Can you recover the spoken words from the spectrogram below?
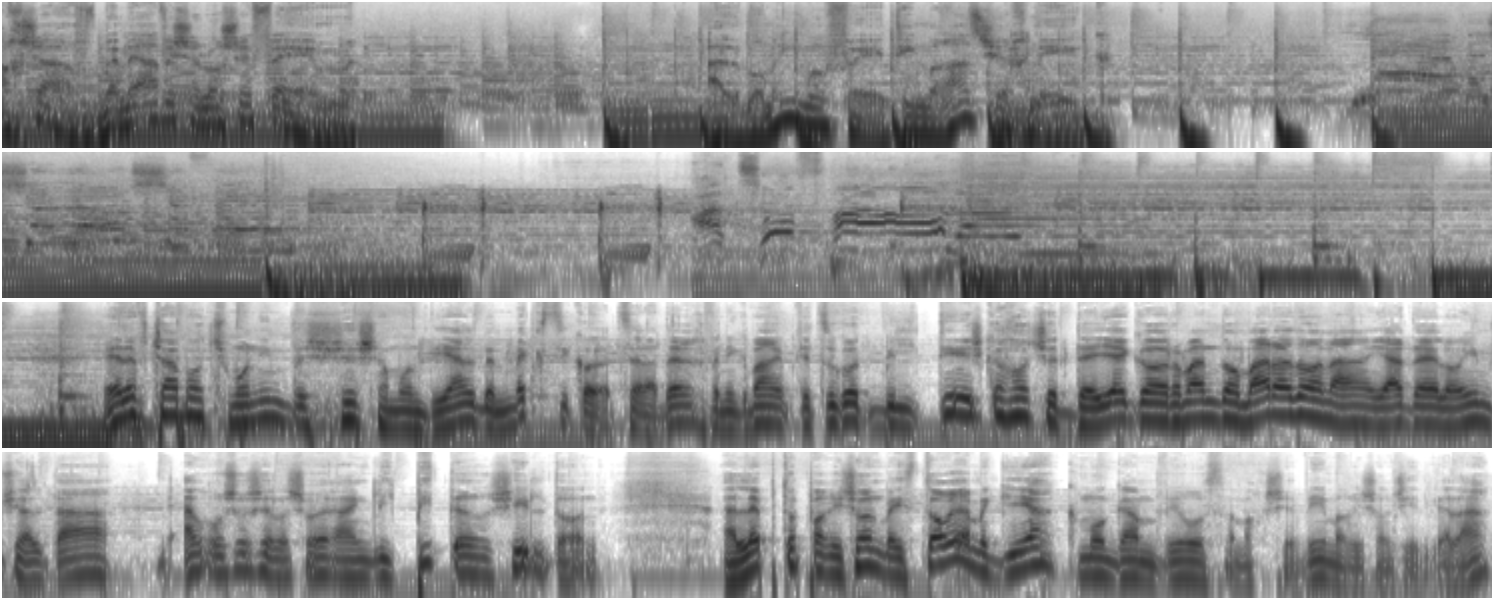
עכשיו ב-103 FM. אלבומי מופת עם רז שכניק. 103 FM עד סוף העולם 1986 המונדיאל במקסיקו יוצא לדרך ונגמר עם תצוגות בלתי נשכחות של דייגו ארמנדו מרדונה, יד האלוהים שעלתה מעל ראשו של השוער האנגלי פיטר שילטון. הלפטופ הראשון בהיסטוריה מגיע, כמו גם וירוס המחשבים הראשון שהתגלה,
